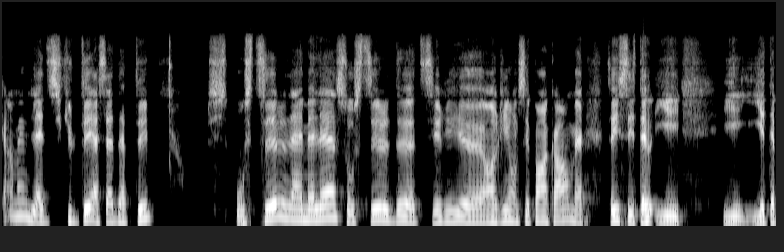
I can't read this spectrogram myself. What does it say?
quand même de la difficulté à s'adapter au style de la MLS, au style de Thierry euh, Henry, on ne sait pas encore, mais c'était il, il, il était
